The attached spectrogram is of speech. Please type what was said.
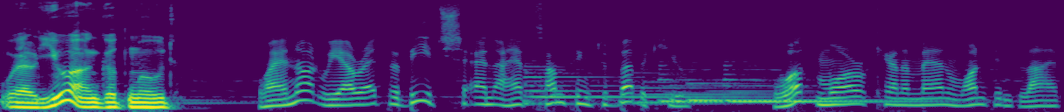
Well, you are in good mood. Why not? We are at the beach and I have something to barbecue. What more can a man want in life?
